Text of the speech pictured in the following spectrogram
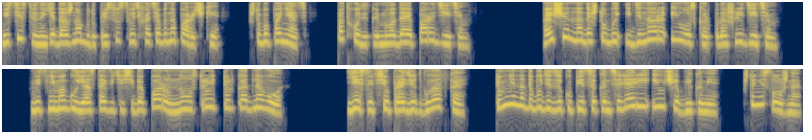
Естественно, я должна буду присутствовать хотя бы на парочке, чтобы понять, подходит ли молодая пара детям. А еще надо, чтобы и Динара, и Оскар подошли детям. Ведь не могу я оставить у себя пару, но устроить только одного. Если все пройдет гладко, то мне надо будет закупиться канцелярией и учебниками, что несложно.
